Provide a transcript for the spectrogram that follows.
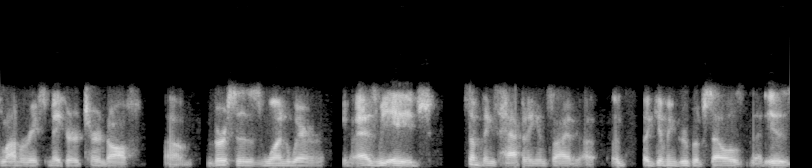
telomerase maker turned off um, versus one where you know as we age something's happening inside a, a, a given group of cells that is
